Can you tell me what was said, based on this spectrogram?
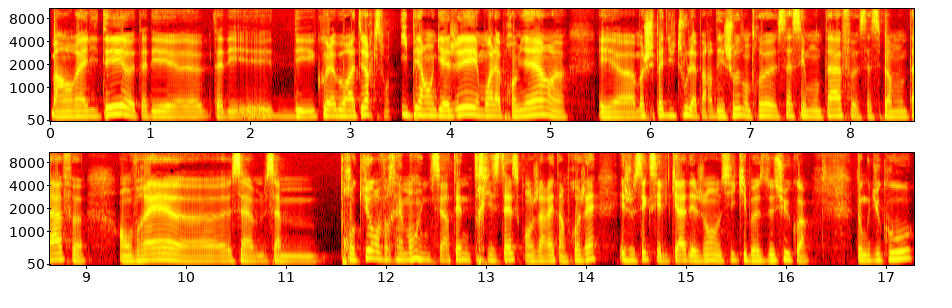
Bah, en réalité, tu as, des, euh, t'as des, des collaborateurs qui sont hyper engagés, et moi la première. euh, Et euh, moi, je suis pas du tout la part des choses entre euh, ça c'est mon taf, ça c'est pas mon taf. Euh, En vrai, euh, ça, ça me procure vraiment une certaine tristesse quand j'arrête un projet. Et je sais que c'est le cas des gens aussi qui bossent dessus, quoi. Donc du coup,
